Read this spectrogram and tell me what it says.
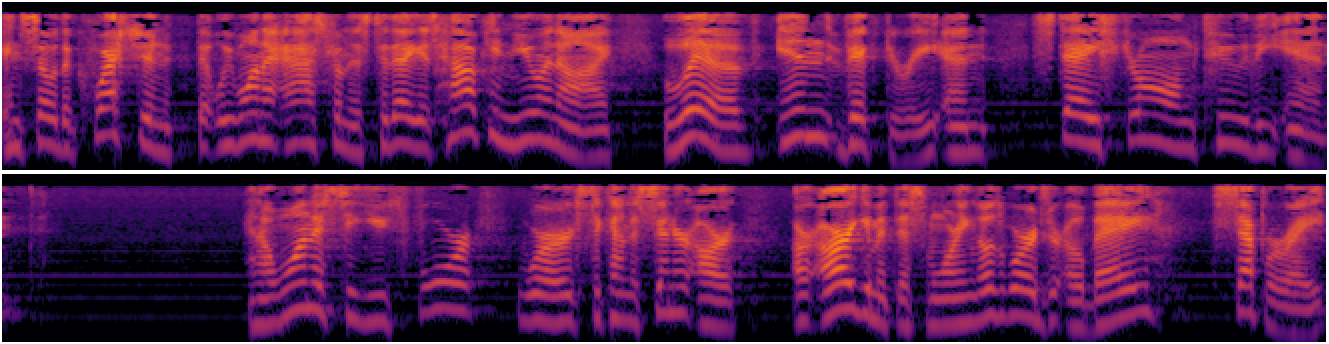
And so the question that we want to ask from this today is how can you and I live in victory and stay strong to the end? And I want us to use four words to kind of center our, our argument this morning. Those words are obey, separate,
